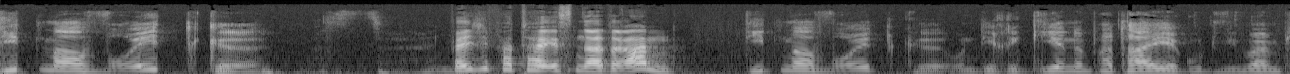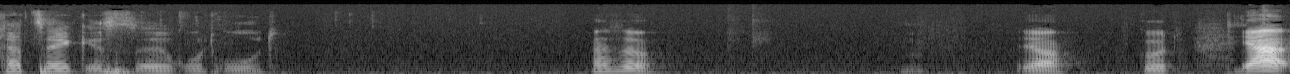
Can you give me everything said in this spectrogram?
Dietmar Woidke. Welche Partei ist denn da dran? Dietmar Woidke. Und die regierende Partei, ja gut, wie beim Platzek, ist äh, Rot-Rot. Achso. Ja, gut. Ja,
